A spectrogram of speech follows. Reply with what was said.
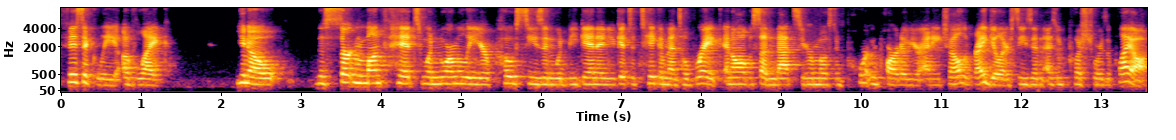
physically of like, you know, the certain month hits when normally your postseason would begin and you get to take a mental break, and all of a sudden that's your most important part of your NHL regular season as you push towards a playoff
